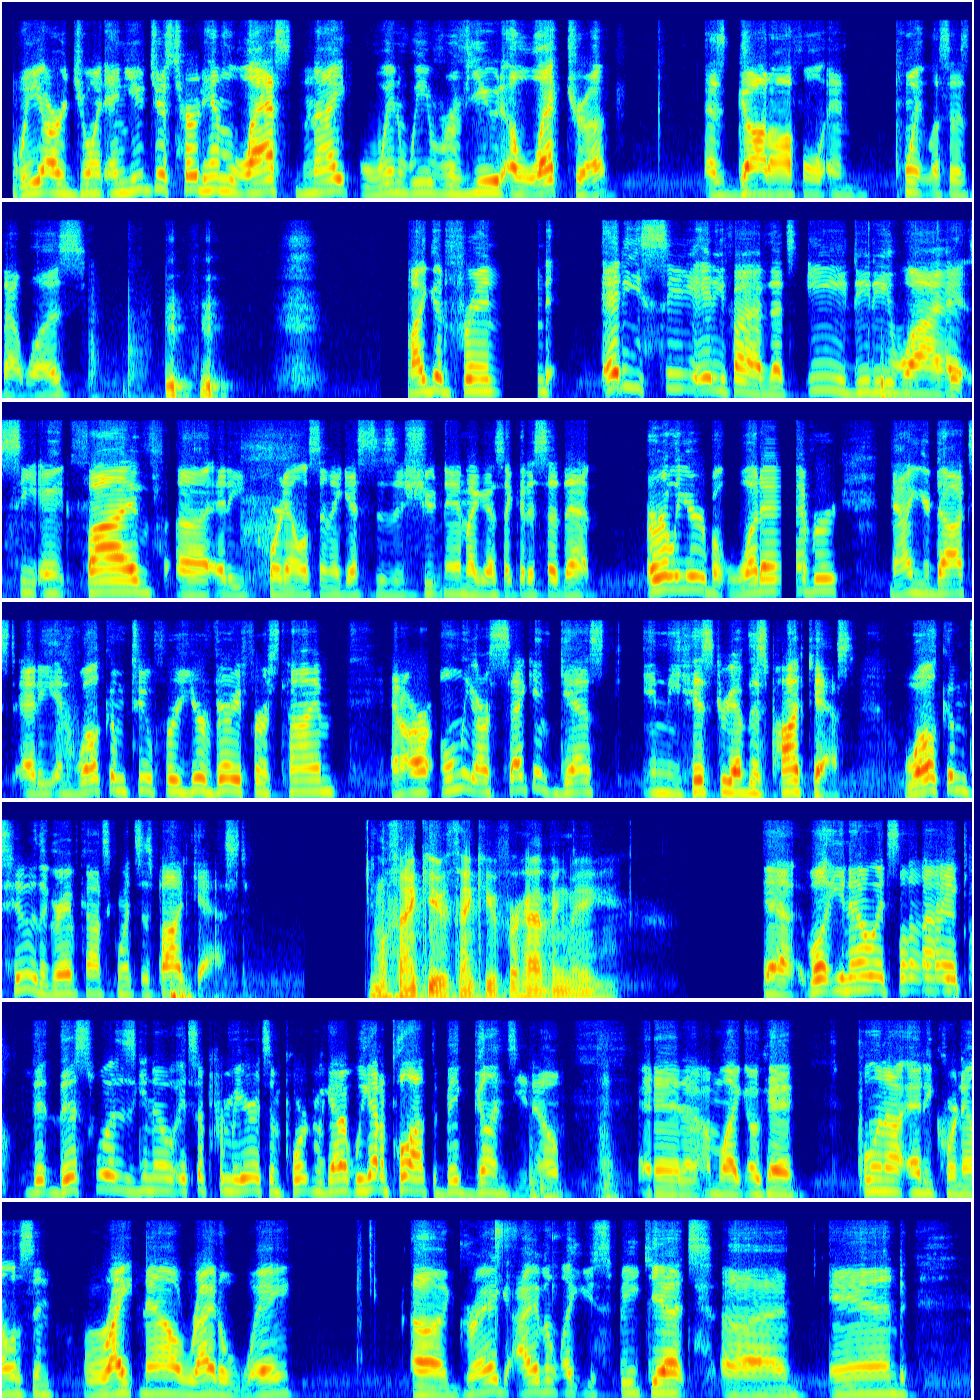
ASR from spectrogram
We are joined, and you just heard him last night when we reviewed Elektra, as god awful and pointless as that was. My good friend Eddie C85. That's E D D Y C85. Uh, Eddie Cornelison, I guess, is his shoot name. I guess I could have said that earlier, but whatever. Now you're doxed, Eddie, and welcome to for your very first time and our only our second guest in the history of this podcast. Welcome to the Grave Consequences podcast. Well, thank you. Thank you for having me. Yeah, well, you know, it's like th- this was, you know, it's a premiere. It's important. We got to we got to pull out the big guns, you know. And uh, I'm like, okay, pulling out Eddie Cornelison right now, right away. Uh, Greg, I haven't let you speak yet, uh, and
